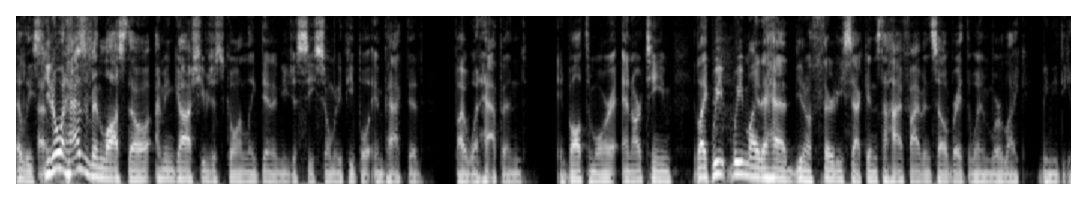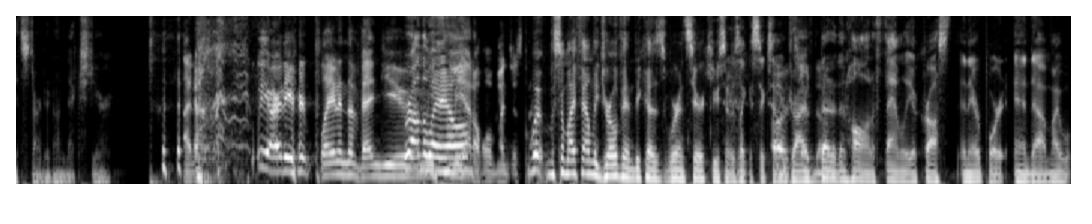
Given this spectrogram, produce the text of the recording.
At least. At you know what hasn't been lost though? I mean, gosh, you just go on LinkedIn and you just see so many people impacted by what happened in Baltimore and our team. Like we we might have had, you know, 30 seconds to high five and celebrate the win. We're like, we need to get started on next year. I know. we already were planning the venue. We're on the We- way We home. had a whole bunch of stuff. So my family drove in because we're in Syracuse and it was like a six hour Oh, it's so drive, better than hauling a family across an airport. And uh, my we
